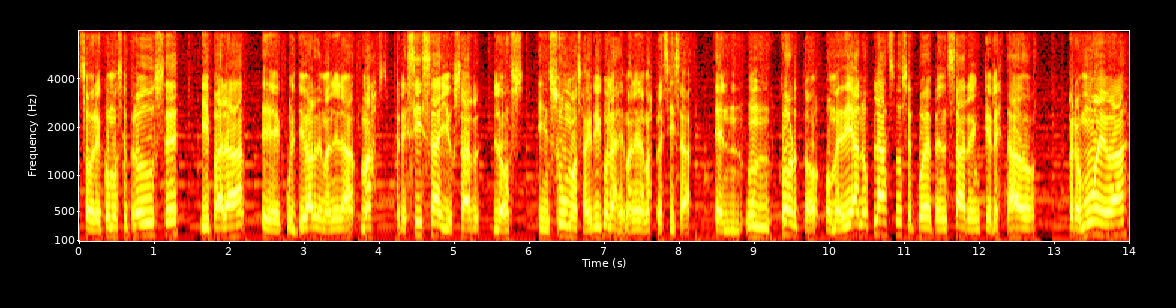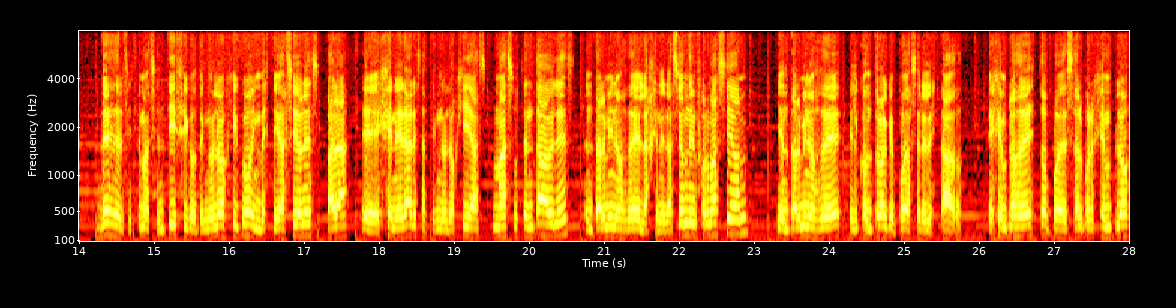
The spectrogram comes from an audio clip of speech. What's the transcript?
sobre cómo se produce y para eh, cultivar de manera más precisa y usar los insumos agrícolas de manera más precisa. En un corto o mediano plazo se puede pensar en que el Estado promueva desde el sistema científico, tecnológico, investigaciones para eh, generar esas tecnologías más sustentables en términos de la generación de información y en términos del el control que puede hacer el Estado. Ejemplos de esto puede ser, por ejemplo,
